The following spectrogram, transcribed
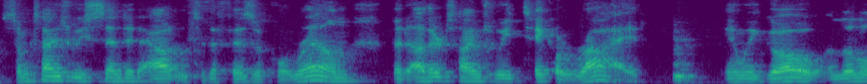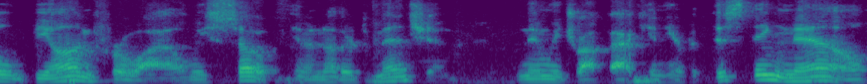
Sometimes we send it out into the physical realm, but other times we take a ride and we go a little beyond for a while and we soak in another dimension and then we drop back in here. But this thing now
